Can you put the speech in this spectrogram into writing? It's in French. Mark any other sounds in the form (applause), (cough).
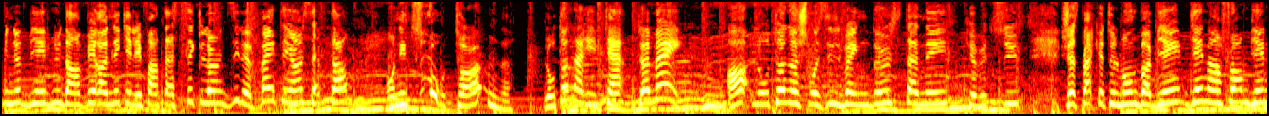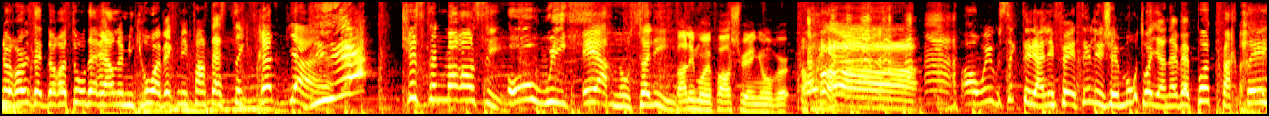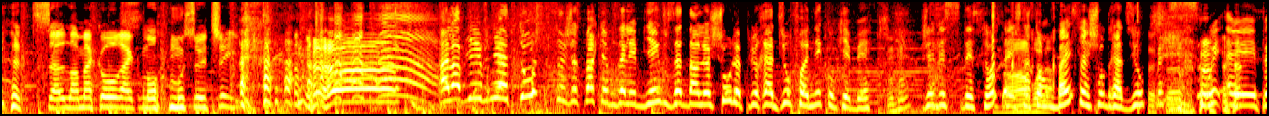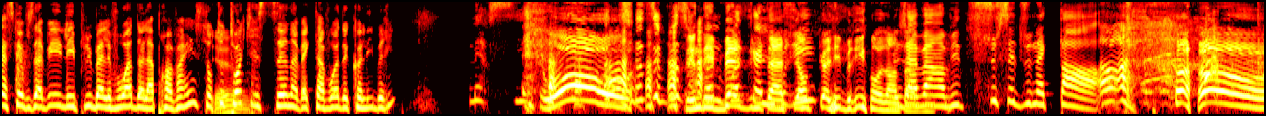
minutes. Bienvenue dans Véronique et les Fantastiques. Lundi, le 21 septembre. On est-tu l'automne? L'automne arrive quand? Demain! Ah, l'automne a choisi le 22 cette année. Que veux-tu? J'espère que tout le monde va bien, bien en forme, bien heureuse d'être de retour derrière le micro avec mes fantastiques Fred Pierre. Yeah! Christine Morancy Oh oui! et Arnaud Soli. Parlez moins fort, je suis hangover. (laughs) Ah oui, où c'est que t'es allé fêter les Gémeaux? Toi, il n'y en avait pas de party. (laughs) Tout seul dans ma cour avec mon mousseux cheese. (laughs) Alors, bienvenue à tous. J'espère que vous allez bien. Vous êtes dans le show le plus radiophonique au Québec. J'ai décidé ça. Ben, ça tombe bien, c'est un show de radio. Oui, et parce que vous avez les plus belles voix de la province. Surtout Yeah. toi, Christine, avec ta voix de colibri. Merci. Wow! Pas C'est une des belles de imitations de colibri, mais entend. J'avais envie de sucer du nectar. Oh!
